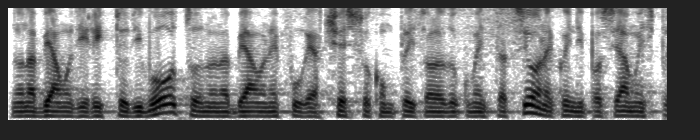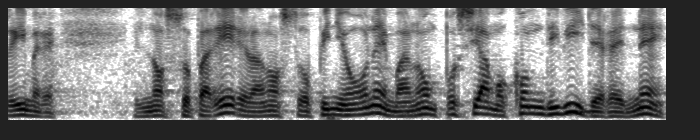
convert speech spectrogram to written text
non abbiamo diritto di voto, non abbiamo neppure accesso completo alla documentazione, quindi possiamo esprimere il nostro parere, la nostra opinione, ma non possiamo condividere né,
